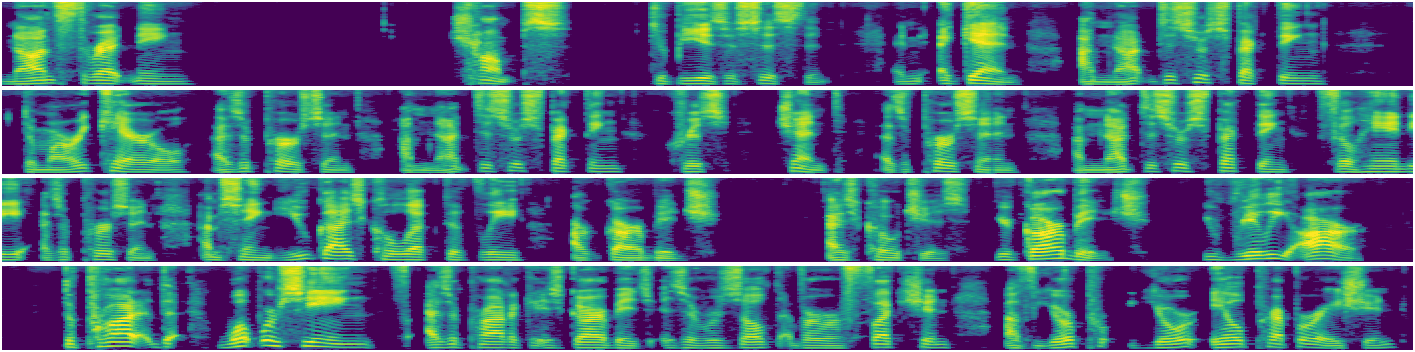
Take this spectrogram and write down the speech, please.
non-threatening chumps to be his assistant. And again, I'm not disrespecting DeMarre Carroll as a person. I'm not disrespecting Chris Jent as a person. I'm not disrespecting Phil Handy as a person. I'm saying you guys collectively are garbage as coaches. You're garbage. You really are. The product, the, what we're seeing as a product is garbage. Is a result of a reflection of your your ill preparation,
